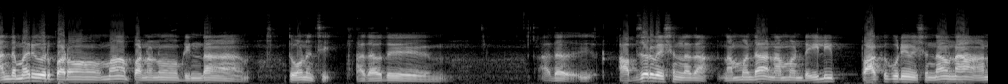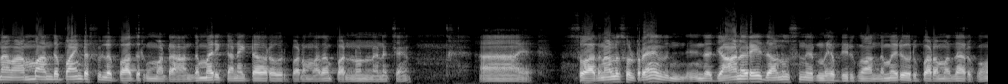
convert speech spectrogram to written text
அந்த மாதிரி ஒரு படமாக பண்ணணும் அப்படின்னு தான் தோணுச்சு. அதாவது அதை அப்சர்வேஷனில் தான். நம்ம தான் நம்ம டெய்லி பார்க்கக்கூடிய விஷயம் தான் நான் ஆனால் நம்ம அந்த பாயிண்ட் ஆஃப் வியூவில் பார்த்துருக்க மாட்டோம். அந்த மாதிரி கனெக்ட் ஆகிற ஒரு படமாக தான் பண்ணணும்னு நினச்சேன். ஸோ அதனால் சொல்கிறேன் இந்த ஜானரே தனுஷ்னு இருந்தால் எப்படி இருக்கும்? அந்த மாதிரி ஒரு படமாக தான் இருக்கும்.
